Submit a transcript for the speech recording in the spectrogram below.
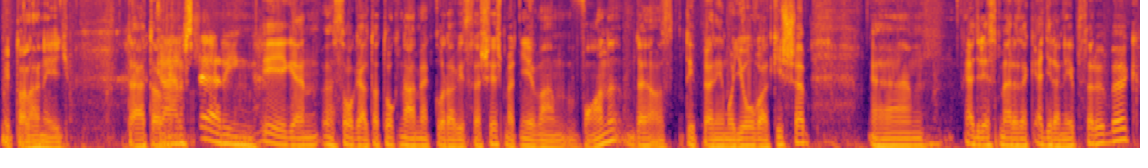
mit talán így. Tehát a, Car sharing. Igen, szolgáltatóknál mekkora visszaesés, mert nyilván van, de azt tippelném, hogy jóval kisebb. Ehm, Egyrészt, mert ezek egyre népszerűbbek,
